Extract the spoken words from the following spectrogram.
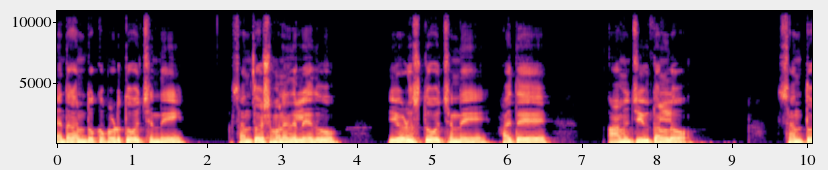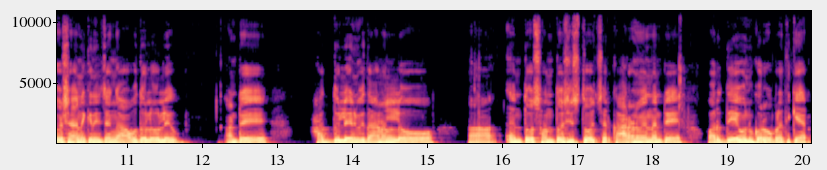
ఎంతగానో దుఃఖపడుతూ వచ్చింది. సంతోషం అనేది లేదు. ఏడుస్తూ వచ్చింది. అయితే ఆమె జీవితంలో సంతోషానికి నిజంగా అవధులు లేవు. అంటే హద్దు లేని విధానంలో ఎంతో సంతోషిస్తూ వచ్చారు. కారణం ఏంటంటే వారు దేవుని కొరకు బ్రతికారు.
